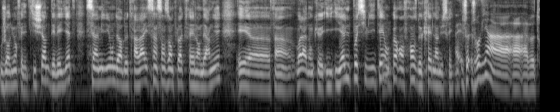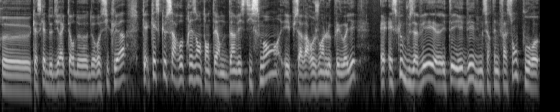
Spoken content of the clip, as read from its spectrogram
Aujourd'hui, on fait des t-shirts, des layettes. C'est un million d'heures de travail, 500 emplois créés l'an dernier. Et enfin, voilà, donc il y, a une possibilité hmm. encore en France de créer de l'industrie. Je, je reviens à, votre casquette de directeur de, de Recycléa. Qu'est-ce que ça représente en termes d'investissement? Et puis ça va rejoindre le plaidoyer. Est-ce que vous avez euh, été aidé d'une certaine façon pour euh,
